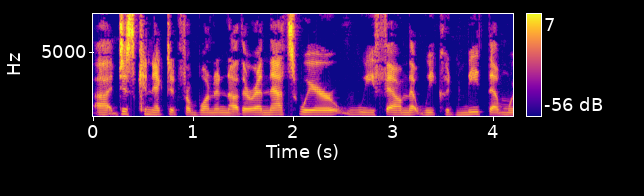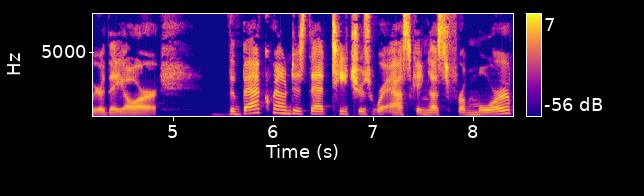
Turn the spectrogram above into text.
uh, disconnected from one another. And that's where we found that we could meet them where they are. The background is that teachers were asking us for more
